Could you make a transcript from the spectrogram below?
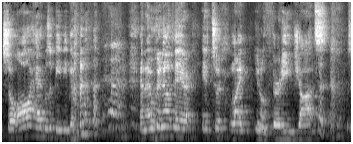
So all I had was a BB gun. and I went out there. And it took like, you know, 30 shots. It was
